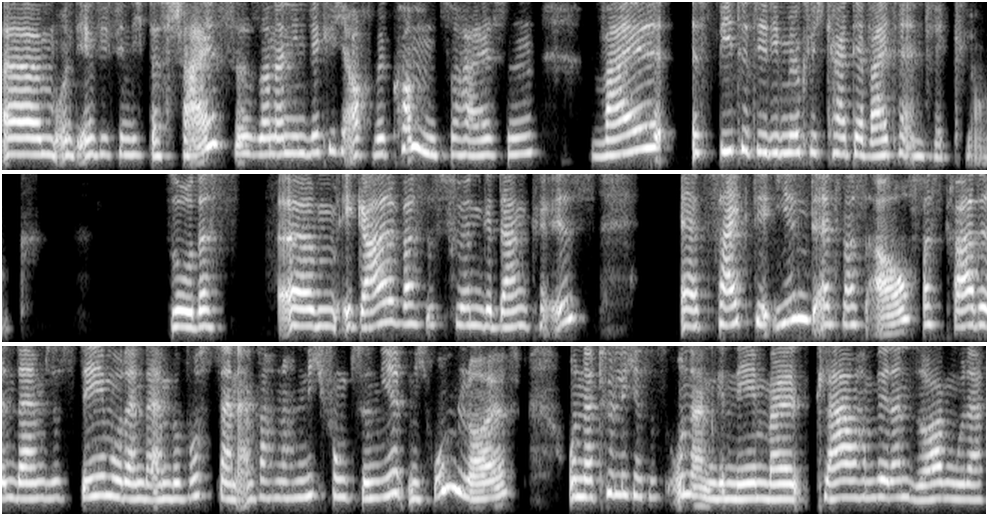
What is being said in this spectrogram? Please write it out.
ähm, und irgendwie finde ich das scheiße, sondern ihn wirklich auch willkommen zu heißen weil es bietet dir die Möglichkeit der Weiterentwicklung. So, dass ähm, egal was es für ein Gedanke ist, er zeigt dir irgendetwas auf, was gerade in deinem System oder in deinem Bewusstsein einfach noch nicht funktioniert, nicht rumläuft. Und natürlich ist es unangenehm, weil klar haben wir dann Sorgen oder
